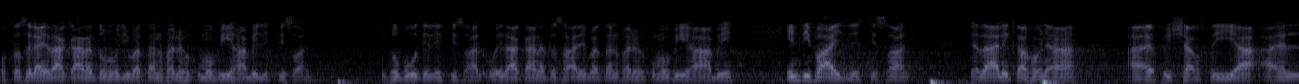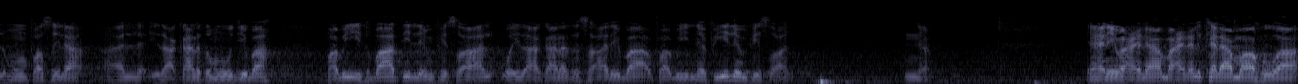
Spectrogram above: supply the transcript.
متصلة إذا كانت موجبة فالحكم فيها بالاتصال بثبوت الاتصال وإذا كانت سالبة فالحكم فيها بانتفاء الاتصال. كذلك هنا في الشرطية المنفصلة إذا كانت موجبة فبإثبات الانفصال وإذا كانت سالبة فبنفي الانفصال. نعم. يعني معنى معنى الكلام ما هو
